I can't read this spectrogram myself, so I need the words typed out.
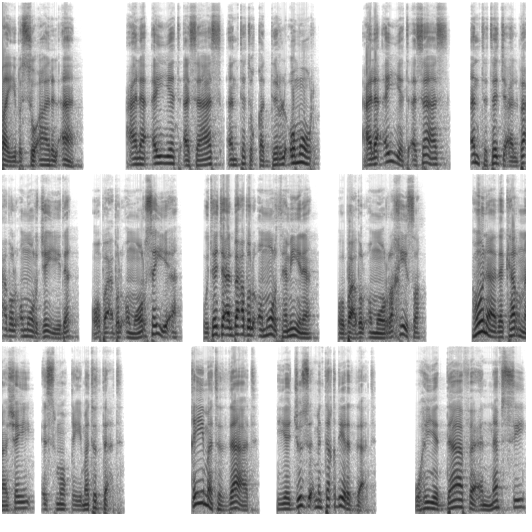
طيب السؤال الآن على أي أساس أنت تقدر الأمور؟ على أي أساس أنت تجعل بعض الأمور جيدة وبعض الأمور سيئة؟ وتجعل بعض الأمور ثمينة؟ وبعض الأمور رخيصة. هنا ذكرنا شيء اسمه قيمة الذات. قيمة الذات هي جزء من تقدير الذات وهي الدافع النفسي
